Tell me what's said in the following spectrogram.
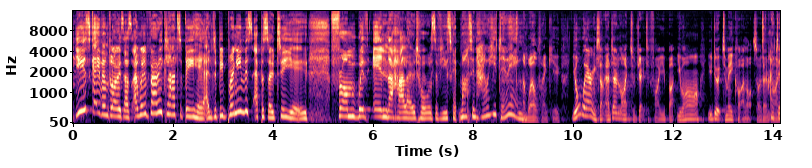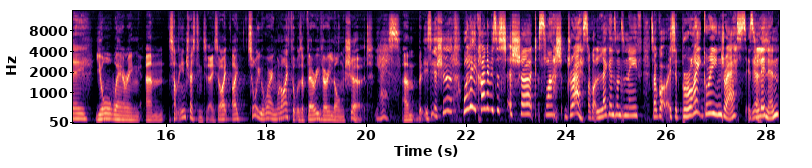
Youthscape employs us, and we're very glad to be here and to be bringing this episode to you from within the hallowed halls of Youthscape. Martin, how are you doing? I'm well, thank you. You're wearing something. I don't like to objectify you, but you are. You do it to me quite a lot, so I don't. I do. You're wearing um, something interesting today. So I, I saw you were wearing what I thought was a very very long shirt. yes. Um, but is it a shirt? Well, it kind of is a, a shirt slash dress. I've got leggings underneath. So I've got it's a bright green dress. It's Yes. linen.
